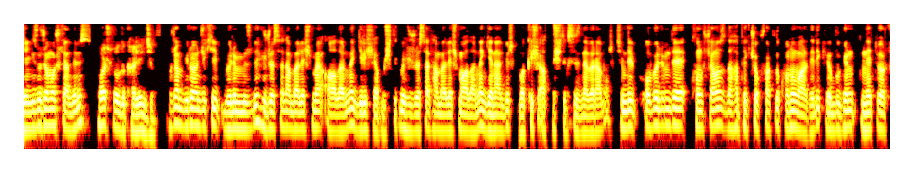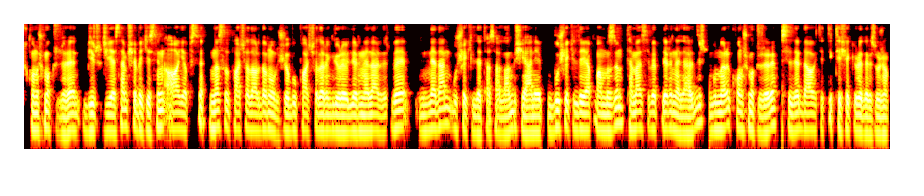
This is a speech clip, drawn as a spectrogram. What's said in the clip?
Cengiz Hocam hoş geldiniz. Hoş bulduk Halil'cim. Hocam bir önceki bölümümüzde hücresel haberleşme ağlarına giriş yapmıştık ve hücresel haberleşme ağlarına genel bir bakış atmıştık sizinle beraber. Şimdi o bölümde konuşacağımız daha pek çok farklı konu var dedik ve bugün network konuşmak üzere bir GSM şebekesinin ağ yapısı nasıl parçalardan oluşuyor, bu parçaların görevleri nelerdir ve neden bu şekilde tasarlanmış yani bu şekilde yapmamızın temel sebepleri nelerdir? Bunları konuşmak üzere sizleri davet ettik. Teşekkür ederiz hocam.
